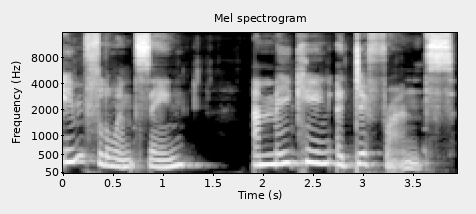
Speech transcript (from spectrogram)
influencing and making a difference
